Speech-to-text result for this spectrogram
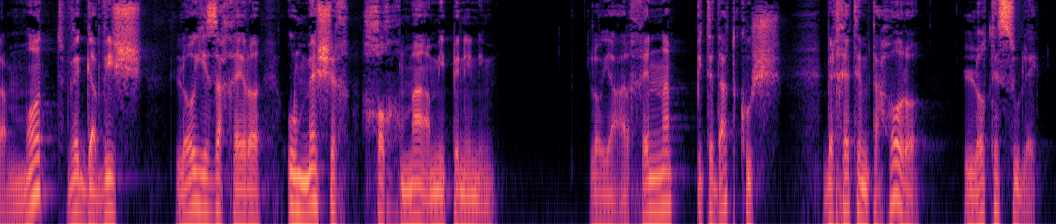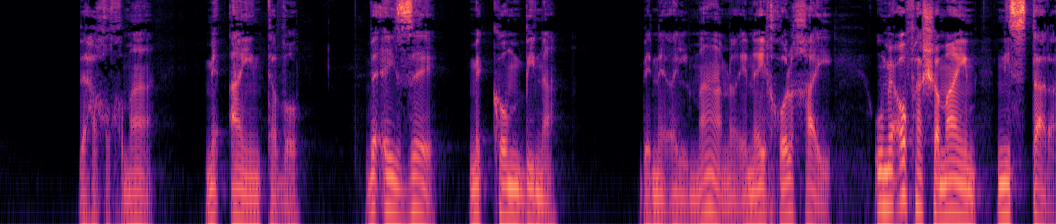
רמות וגביש לא ייזכר, ומשך חכמה מפנינים. לא יערכנה פתדת כוש, בכתם טהור לא תסולא. והחכמה מאין תבוא, ואיזה מקום בינה. ונעלמה מעיני כל חי, ומעוף השמים נסתרה.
